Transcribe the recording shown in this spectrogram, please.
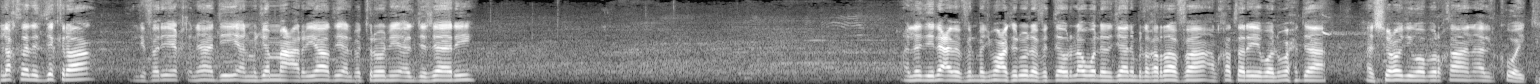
لقطة للذكرى. لفريق نادي المجمع الرياضي البترولي الجزائري الذي لعب في المجموعة الأولى في الدور الأول إلى جانب الغرافة القطري والوحدة السعودي وبرقان الكويتي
